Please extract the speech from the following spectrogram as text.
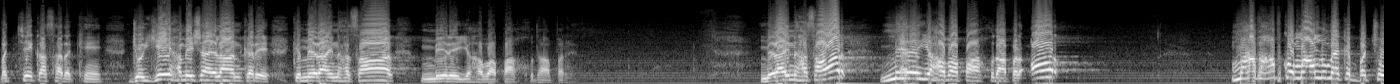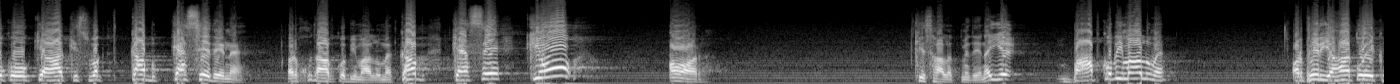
بچے کا سا رکھیں جو یہ ہمیشہ اعلان کرے کہ میرا انحصار میرے یہ ہوا پاک خدا پر ہے۔ میرا انحصار میرے یہ ہوا پاک خدا پر اور ماں باپ کو معلوم ہے کہ بچوں کو کیا، کس وقت، کب، کیسے دینا ہے۔ اور خدا آپ کو بھی معلوم ہے کب، کیسے، کیوں اور کس حالت میں دینا یہ باپ کو بھی معلوم ہے۔ اور پھر یہاں تو ایک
